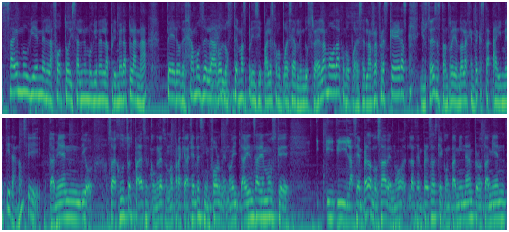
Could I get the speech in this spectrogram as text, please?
salen muy bien en la foto y salen muy bien en la primera plana, pero dejamos de lado los temas principales como puede ser la industria de la moda, como puede ser las refresqueras, y ustedes están trayendo a la gente que está ahí metida, ¿no? Sí, también digo, o sea, justo es para eso el Congreso, ¿no? Para que la gente se informe, ¿no? Y también sabemos que, y, y las empresas lo saben, ¿no? Las empresas que contaminan, pero también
